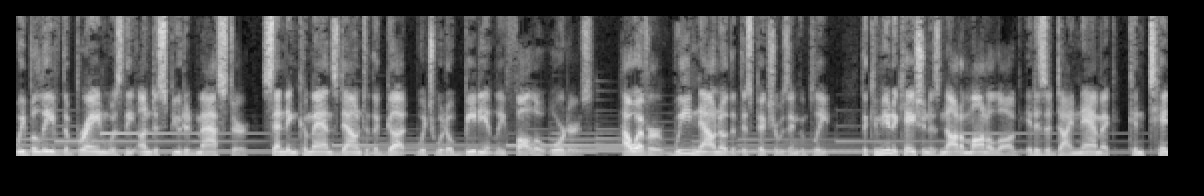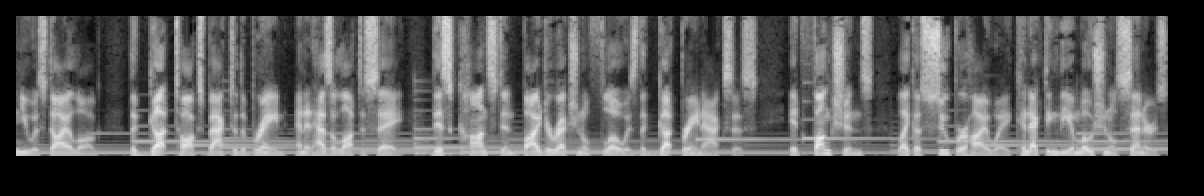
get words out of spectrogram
We believed the brain was the undisputed master, sending commands down to the gut which would obediently follow orders. However, we now know that this picture was incomplete. The communication is not a monologue, it is a dynamic, continuous dialogue. The gut talks back to the brain, and it has a lot to say. This constant bidirectional flow is the gut-brain axis. It functions like a superhighway connecting the emotional centers,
